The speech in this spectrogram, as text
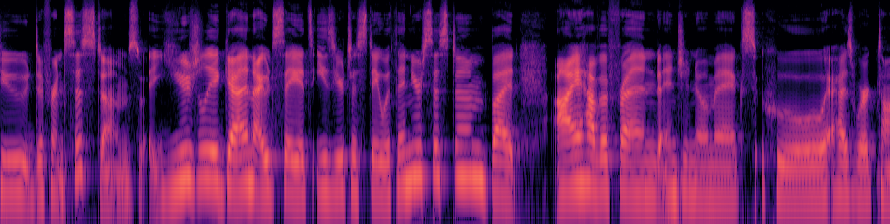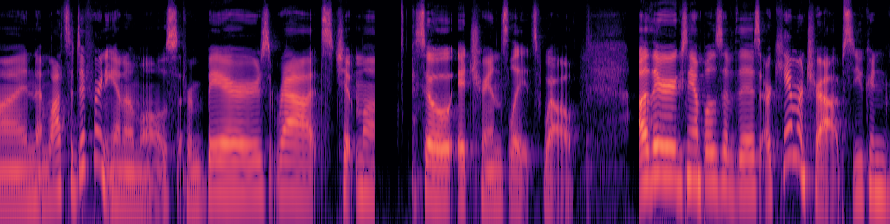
to different systems. Usually, again, I would say it's easier to stay within your system, but I have a friend in genomics who has worked on lots of different animals from bears, rats, chipmunks. So, it translates well. Other examples of this are camera traps. You can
